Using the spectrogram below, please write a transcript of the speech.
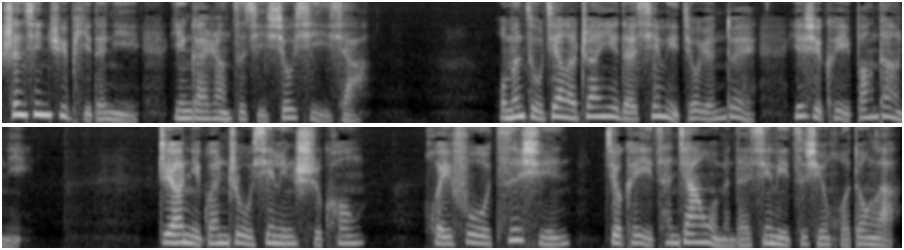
身心俱疲的你，应该让自己休息一下。我们组建了专业的心理救援队，也许可以帮到你。只要你关注“心灵时空”，回复“咨询”，就可以参加我们的心理咨询活动了。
